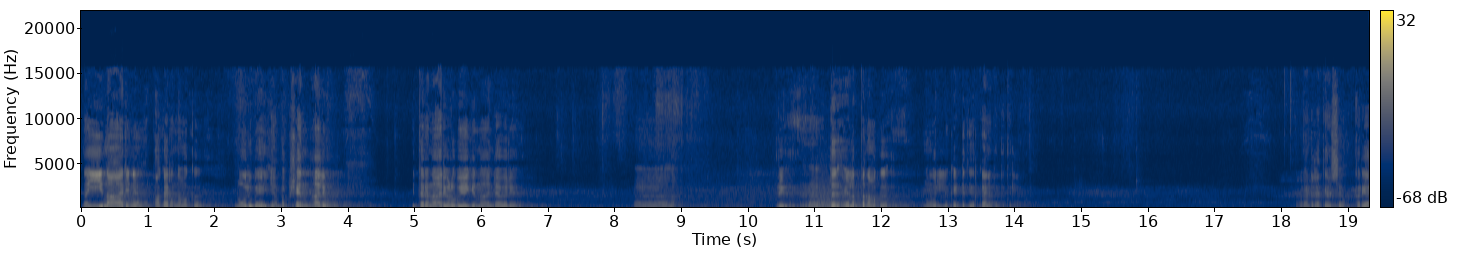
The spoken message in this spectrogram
എന്നാൽ ഈ നാരിന് പകരം നമുക്ക് നൂൽ ഉപയോഗിക്കാം പക്ഷെ എന്നാലും ഇത്തരം നാരുകൾ ഉപയോഗിക്കുന്നതിന്റെ ഒരു ഒരു ഇത് എളുപ്പം നമുക്ക് നൂലിൽ കെട്ടി തീർക്കാനും പറ്റത്തില്ല കണ്ടില്ല അത്യാവശ്യം ഇത്രയും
